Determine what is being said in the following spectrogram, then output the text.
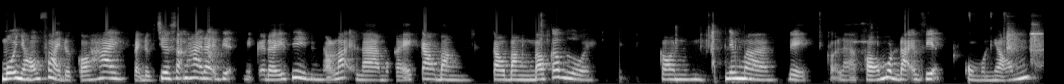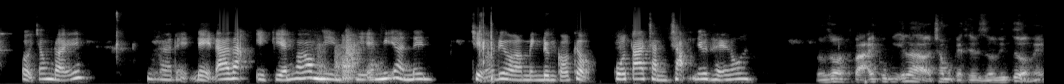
mỗi nhóm phải được có hai phải được chia sẵn hai đại diện. Thì cái đấy thì nó lại là một cái cao bằng cao bằng bao cấp rồi còn nhưng mà để gọi là có một đại diện của một nhóm ở trong đấy và để để đa dạng ý kiến và góc nhìn thì em nghĩ là nên. Chỉ có điều là mình đừng có kiểu quota chằn chặn như thế thôi. Đúng rồi và anh cũng nghĩ là ở trong một cái thế giới lý tưởng ấy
